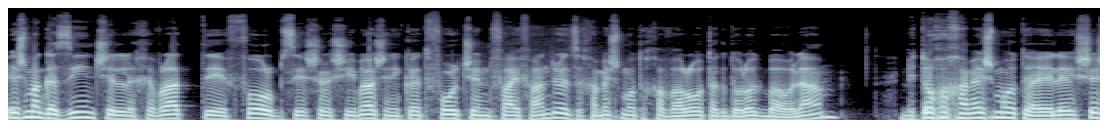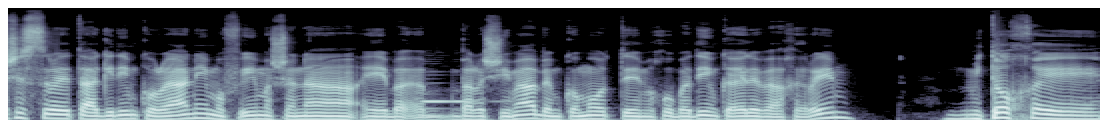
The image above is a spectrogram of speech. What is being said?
יש מגזין של חברת פורבס, יש רשימה שנקראת Fortune 500, זה 500 החברות הגדולות בעולם. בתוך ה-500 האלה, 16 תאגידים קוריאנים מופיעים השנה אה, ברשימה במקומות אה, מכובדים כאלה ואחרים. מתוך אה,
